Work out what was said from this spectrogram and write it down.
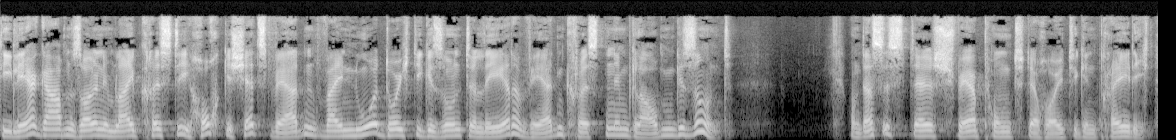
Die Lehrgaben sollen im Leib Christi hochgeschätzt werden, weil nur durch die gesunde Lehre werden Christen im Glauben gesund. Und das ist der Schwerpunkt der heutigen Predigt.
